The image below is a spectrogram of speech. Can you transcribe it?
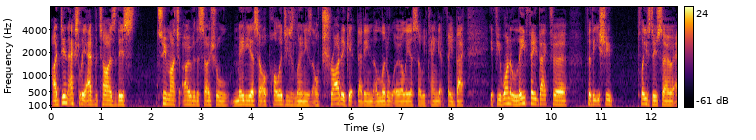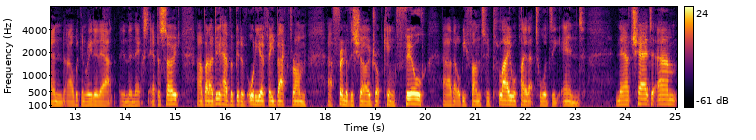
I didn't actually advertise this too much over the social media, so apologies, loonies. I'll try to get that in a little earlier so we can get feedback. If you want to leave feedback for, for the issue, please do so and uh, we can read it out in the next episode. Uh, but I do have a bit of audio feedback from a friend of the show, Drop King Phil. Uh, that will be fun to play. We'll play that towards the end. Now, Chad, um,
